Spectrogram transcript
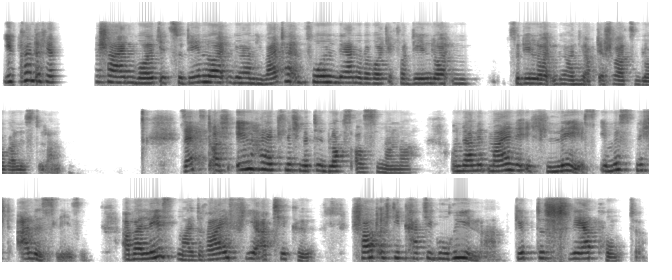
Ihr könnt euch entscheiden, wollt ihr zu den Leuten gehören, die weiterempfohlen werden oder wollt ihr von den Leuten, zu den Leuten gehören, die auf der schwarzen Bloggerliste landen. Setzt euch inhaltlich mit den Blogs auseinander. Und damit meine ich, lest. Ihr müsst nicht alles lesen. Aber lest mal drei, vier Artikel. Schaut euch die Kategorien an. Gibt es Schwerpunkte?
